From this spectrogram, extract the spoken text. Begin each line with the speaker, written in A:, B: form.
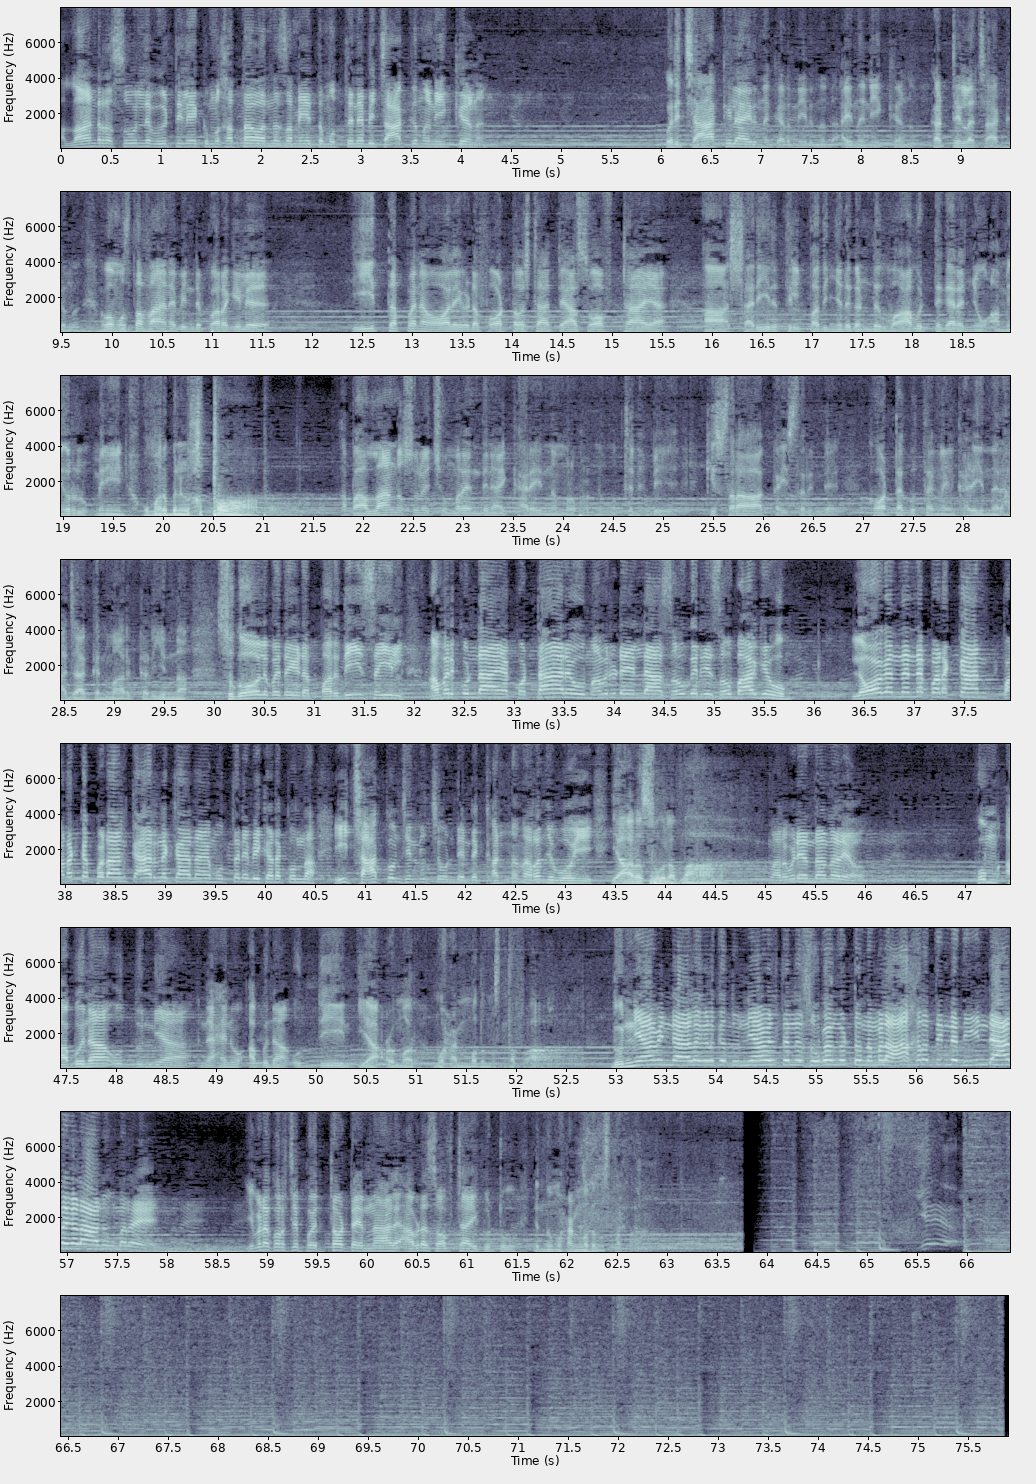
A: അള്ളാന്റെ റസൂലിന്റെ വീട്ടിലേക്ക് മുഹത്ത വന്ന സമയത്ത് മുത്തുനബി ചാക്ക് നീക്കാണ് ഒരു ചാക്കിലായിരുന്നു കിടന്നിരുന്നത്. അതിന് നീക്കാണ് കട്ടിയുള്ള ചാക്കുന്ന്. അപ്പൊ മുസ്തഫ നബിന്റെ പിറകിൽ ഈത്തപ്പന ഓലയുടെ ഫോട്ടോസ്റ്റാറ്റ് ആ സോഫ്റ്റായ ആ ശരീരത്തിൽ പതിഞ്ഞത് കണ്ട് വാവിട്ട് കരഞ്ഞു അമീറുൽ ഉമ്മിനീൻ ഉമർ ബിൻ ഖത്താബ്. അപ്പൊ അള്ളാഹ് റസൂലെ ചുമറ എന്തിനായി കരയുന്ന? നമ്മൾ പറഞ്ഞു മുത്തനബി കിസ്ര കൈസറിന്റെ കോട്ടകുത്തങ്ങളിൽ കഴിയുന്ന രാജാക്കന്മാർ കഴിയുന്ന സുഗോലുപതയുടെ പർദീസയിൽ അവർക്കുണ്ടായ കൊട്ടാരവും അവരുടെ എല്ലാ സൗകര്യ സൗഭാഗ്യവും ലോകം തന്നെ പടക്കാൻ പടക്കപ്പെടാൻ കാരണക്കാരനായ മുത്തനബി കിടക്കുന്ന ഈ ചാക്കും ചിന്തിച്ചുകൊണ്ട് എന്റെ കണ്ണ് നിറഞ്ഞുപോയി മറുപടി എന്താണെന്നറിയോ? ഹും അബുന ഉദ്ദുന്യ നഹനു അബുന ഉദ്ദീൻ യാ ഉമർ മുഹമ്മദ് മുസ്തഫ. ദുന്യാവിന്റെ ആളുകൾക്ക് ദുന്യാവിൽ തന്നെ സുഖം കിട്ടും. നമ്മൾ ആഹ്റത്തിന്റെ ദീന്റെ ആളുകളാണ് ഉമറെ. ഇവിടെ കുറച്ച് പൊരുത്തോട്ടെ നാളെ അവിടെ സോഫ്റ്റ് ആയി കിട്ടൂ എന്ന് മുഹമ്മദ് മുസ്തഫ.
